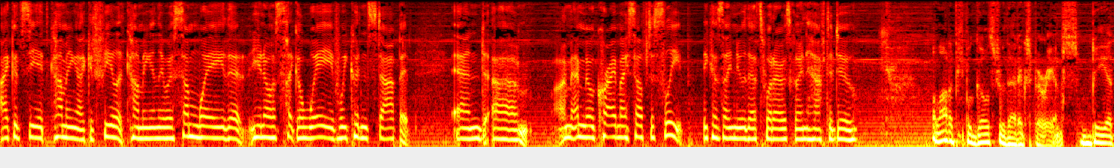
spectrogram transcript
I could see it coming, I could feel it coming, and there was some way that you know it's like a wave we couldn't stop it, and um, I, I would cry myself to sleep because I knew that's what I was going to have to do. A lot of people go through that experience, be it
